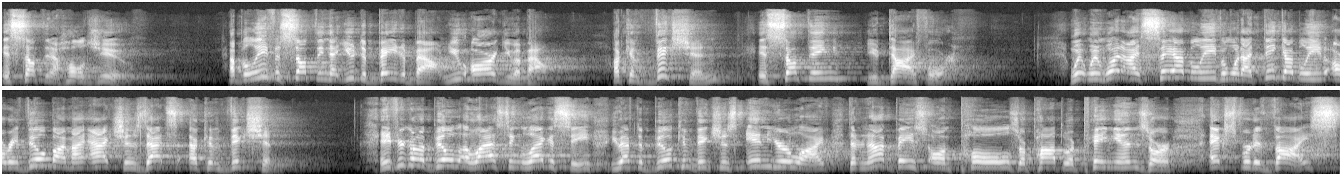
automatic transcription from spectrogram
is something that holds you. A belief is something that you debate about and you argue about. A conviction is something you die for. When, when, what I say I believe and what I think I believe are revealed by my actions, that's a conviction. And if you're going to build a lasting legacy, you have to build convictions in your life that are not based on polls or popular opinions or expert advice.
